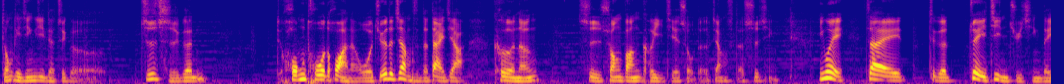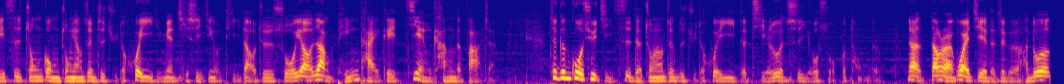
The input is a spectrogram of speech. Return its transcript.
总体经济的这个支持跟烘托的话呢，我觉得这样子的代价可能是双方可以接受的这样子的事情，因为在这个最近举行的一次中共中央政治局的会议里面，其实已经有提到，就是说要让平台可以健康的发展，这跟过去几次的中央政治局的会议的结论是有所不同的。那当然，外界的这个很多。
